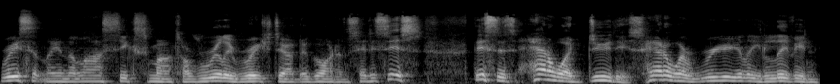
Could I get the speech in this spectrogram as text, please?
recently in the last six months, I've really reached out to God and said, Is this, this is, how do I do this? How do I really live in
